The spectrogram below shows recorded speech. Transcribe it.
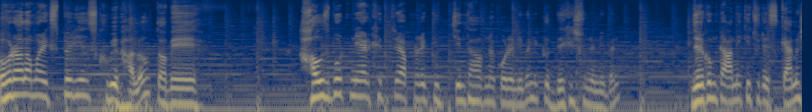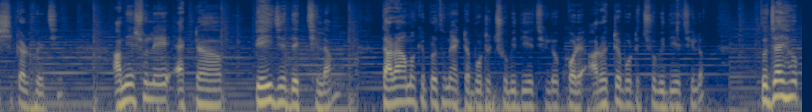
ওভারঅল আমার এক্সপিরিয়েন্স খুবই ভালো, তবে হাউস বোট নেওয়ার ক্ষেত্রে আপনারা একটু চিন্তা ভাবনা করে নেবেন, একটু দেখে শুনে নেবেন। যেরকমটা আমি কিছুটা স্ক্যামের শিকার হয়েছি। আমি আসলে একটা পেজে দেখছিলাম, তারা আমাকে প্রথমে একটা বোটের ছবি দিয়েছিল, পরে আরও একটা বোটের ছবি দিয়েছিল। তো যাই হোক,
